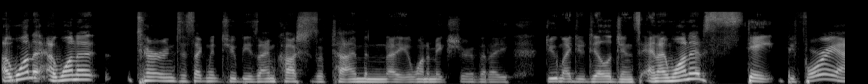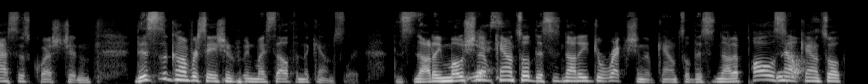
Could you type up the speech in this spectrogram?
I want to, yeah. I want to turn to segment two because I'm cautious of time and I want to make sure that I do my due diligence. And I want to state before I ask this question this is a conversation between myself and the councillor. This is not a motion yes. of council. This is not a direction of council. This is not a policy no. of council.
